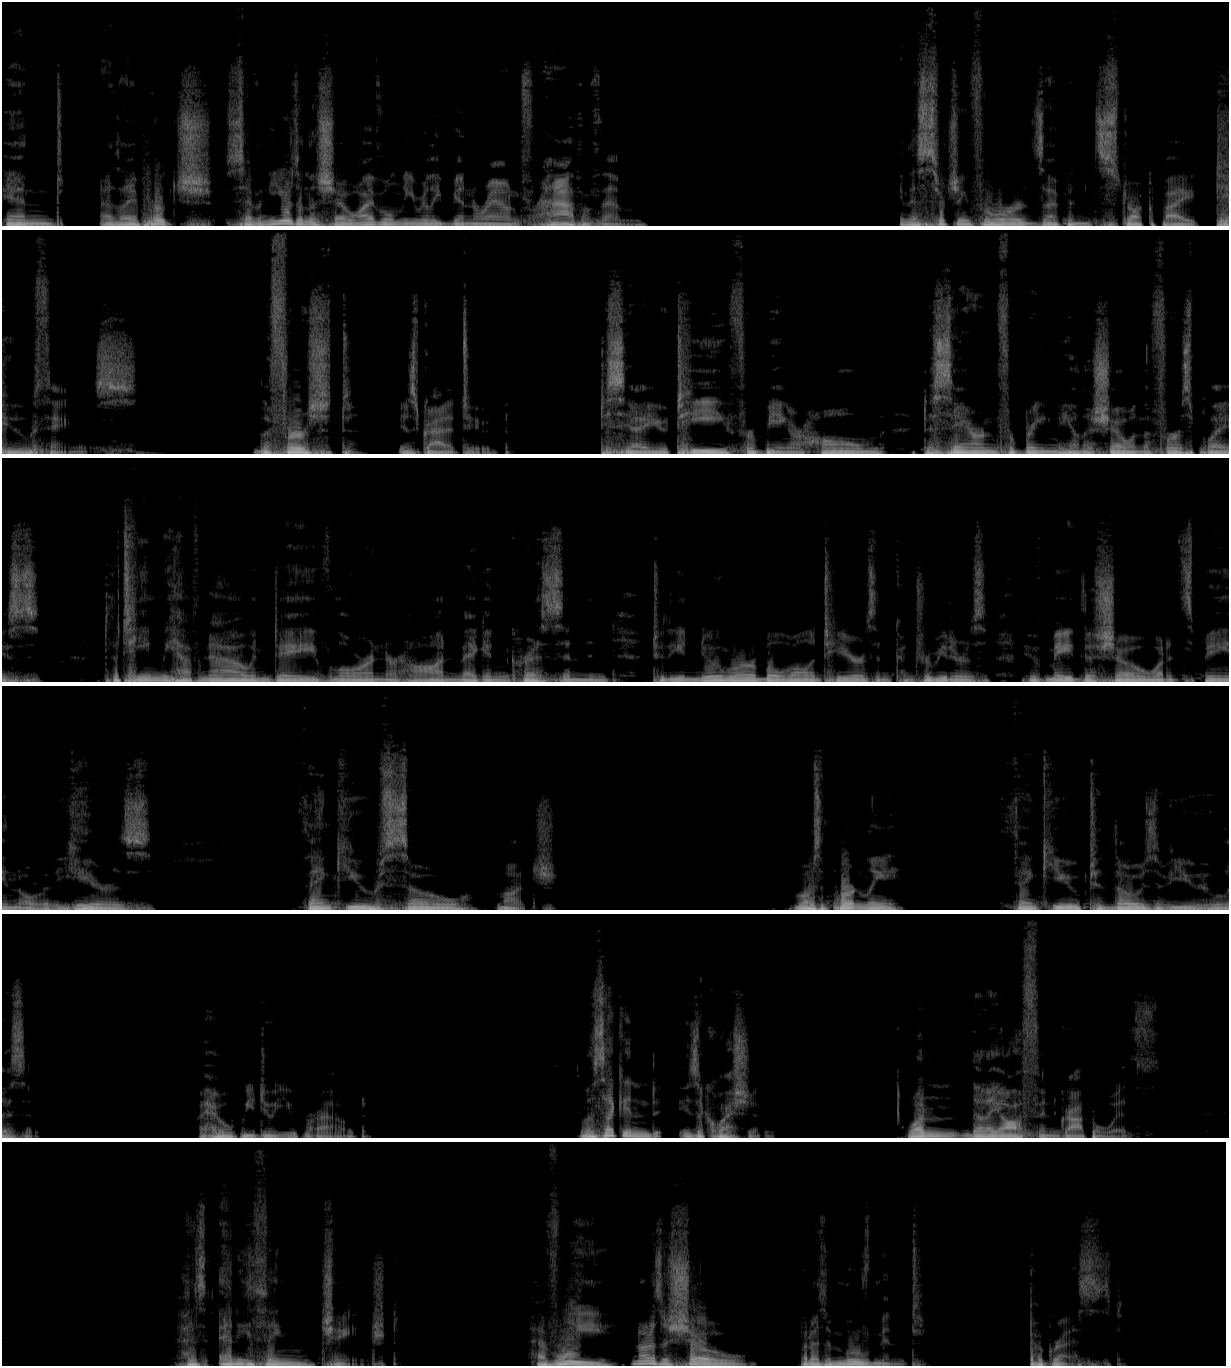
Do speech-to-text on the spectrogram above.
And as I approach seven years on the show, I've only really been around for half of them. In this searching for words, I've been struck by two things. The first is gratitude. To CIUT for being our home, to Saren for bringing me on the show in the first place, the team we have now in Dave, Lauren, Nurhan, Megan, Chris, and, and to the innumerable volunteers and contributors who've made this show what it's been over the years. Thank you so much. Most importantly, thank you to those of you who listen. I hope we do you proud. And the second is a question, one that I often grapple with. Has anything changed? Have we, not as a show, but as a movement, progressed?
